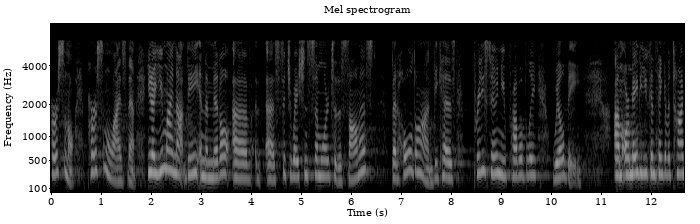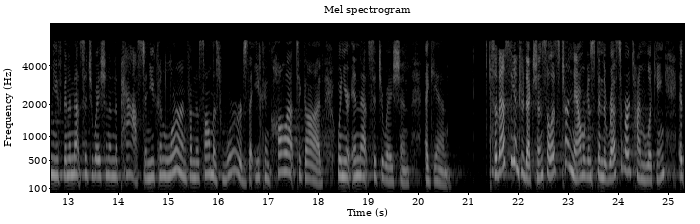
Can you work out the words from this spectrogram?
personal, personalize them. You know, you might not be in the middle of a situation similar to the psalmist, but hold on because pretty soon you probably will be. Um, or maybe you can think of a time you've been in that situation in the past and you can learn from the psalmist words that you can call out to God when you're in that situation again. So that's the introduction. So let's turn now. We're going to spend the rest of our time looking at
